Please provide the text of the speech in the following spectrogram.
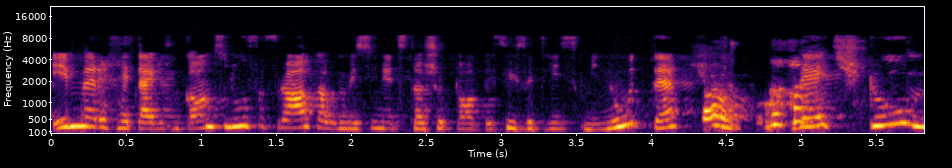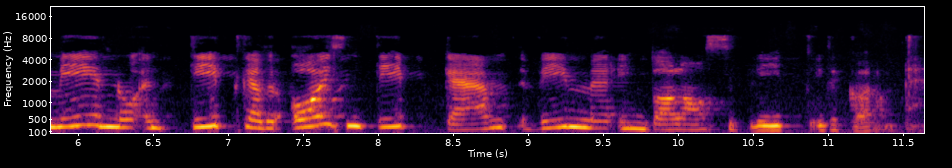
immer. Ich hätte eigentlich einen ganzen Haufen Fragen, aber wir sind jetzt da schon bald bei 35 Minuten. Oh. Willst du mir noch einen Tipp geben oder uns einen Tipp geben, wie man im Balance bleibt in der Quarantäne?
